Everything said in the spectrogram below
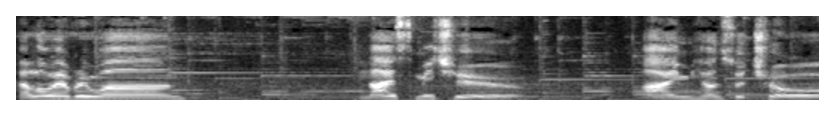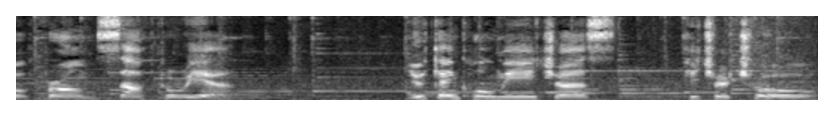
Hello everyone. Nice to meet you. I'm Hyun Soo Cho from South Korea. You can call me just Teacher Cho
